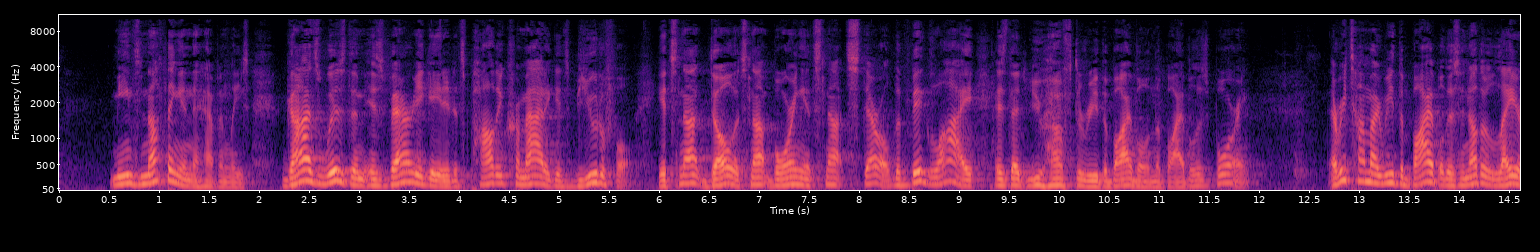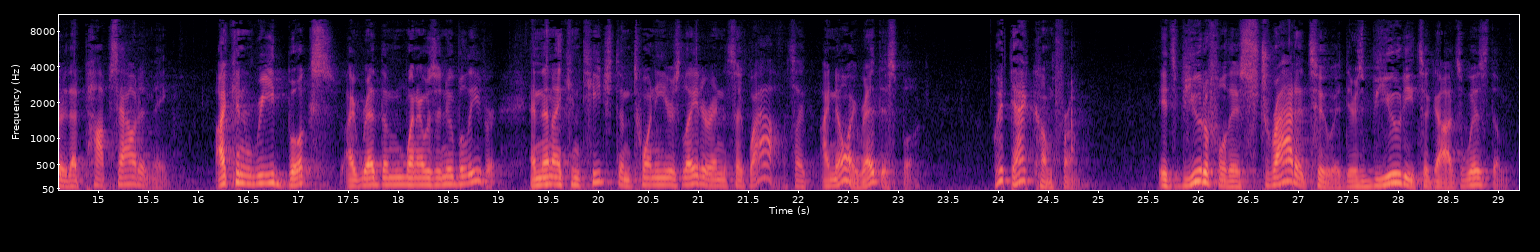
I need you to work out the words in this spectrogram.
Means nothing in the heavenlies. God's wisdom is variegated, it's polychromatic, it's beautiful. It's not dull, it's not boring, it's not sterile. The big lie is that you have to read the Bible and the Bible is boring. Every time I read the Bible, there's another layer that pops out at me. I can read books, I read them when I was a new believer, and then I can teach them 20 years later, and it's like, wow, it's like, I know I read this book. Where'd that come from? It's beautiful. There's strata to it, there's beauty to God's wisdom.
